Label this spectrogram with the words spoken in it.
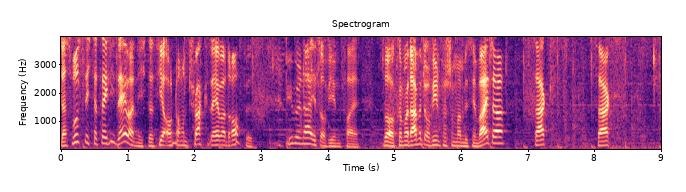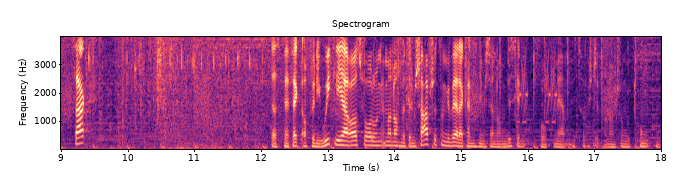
Das wusste ich tatsächlich selber nicht, dass hier auch noch ein Truck selber drauf ist. Übel nice auf jeden Fall. So, kommen wir damit auf jeden Fall schon mal ein bisschen weiter. Zack, zack, zack. Das ist perfekt auch für die Weekly-Herausforderung immer noch mit dem Scharfschützengewehr. Da kann ich nämlich dann noch ein bisschen... Oh, mehr. Jetzt habe ich den dann schon getrunken.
